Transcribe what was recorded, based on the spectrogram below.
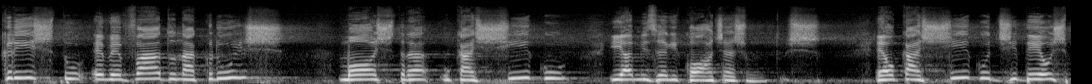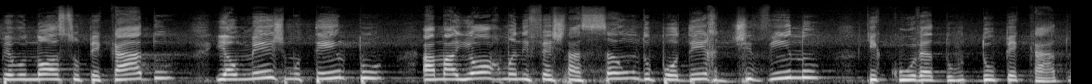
Cristo elevado na cruz mostra o castigo e a misericórdia juntos é o castigo de Deus pelo nosso pecado e, ao mesmo tempo, a maior manifestação do poder divino que cura do, do pecado.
